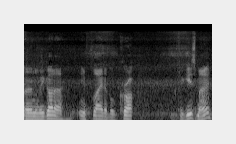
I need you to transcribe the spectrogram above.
and we got a inflatable croc for Gizmo.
